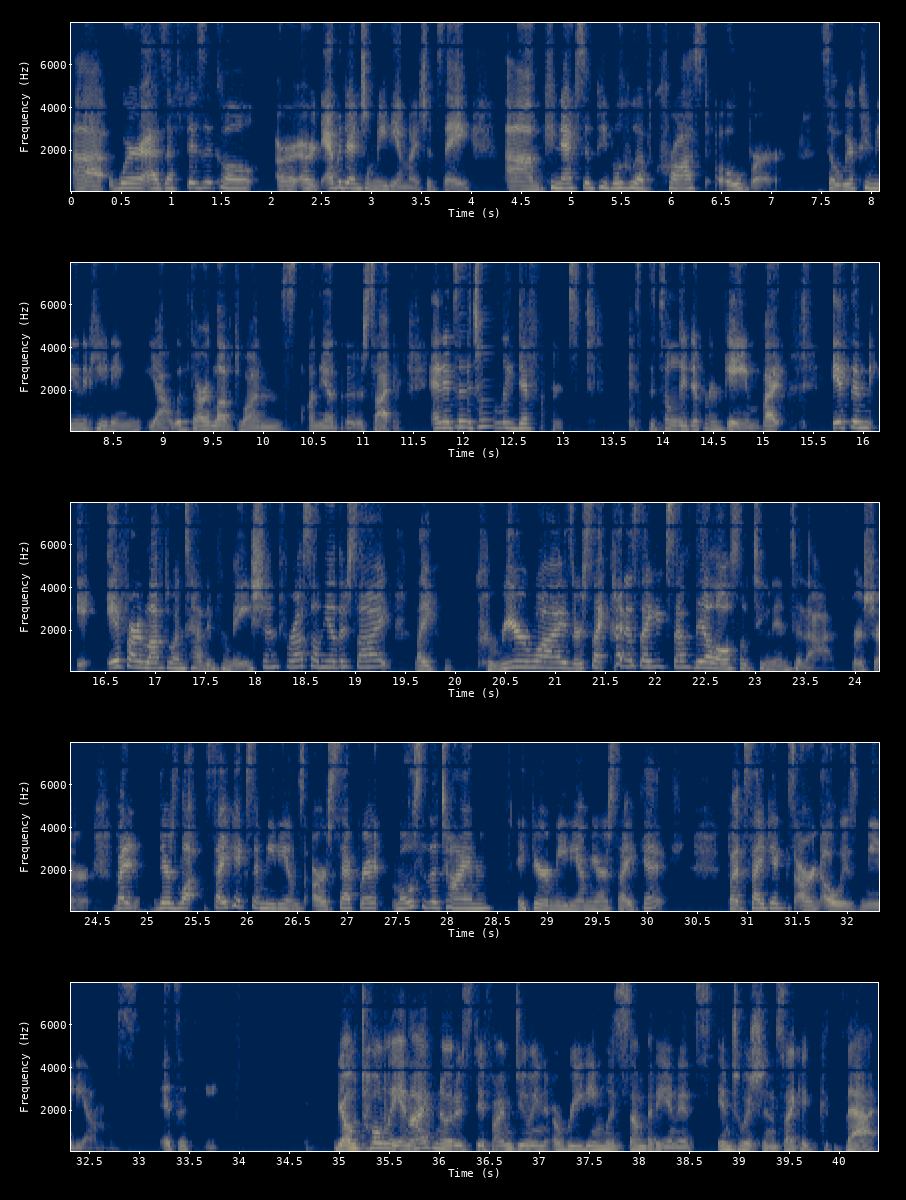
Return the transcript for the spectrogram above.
Uh, whereas a physical or, or an evidential medium, I should say, um, connects with people who have crossed over. So we're communicating, yeah, with our loved ones on the other side and it's a totally different it's a totally different game but if the if our loved ones have information for us on the other side like career wise or psych, kind of psychic stuff they'll also tune into that for sure. But mm-hmm. there's lot psychics and mediums are separate. Most of the time if you're a medium you're a psychic but psychics aren't always mediums. It's a Yeah, oh, totally. And I've noticed if I'm doing a reading with somebody and it's intuition, psychic, that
